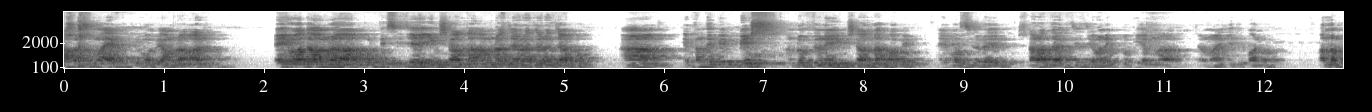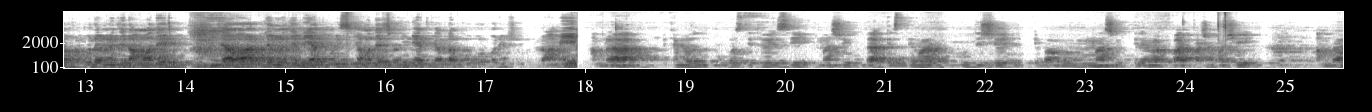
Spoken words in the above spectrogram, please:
আসার সময় একত্রিতভাবে আমরা আসব। এই ওয়াদা আমরা করতেছি যে ইনশাআল্লাহ আমরা যারা যারা যাব এখান থেকে বেশ লোকজন ইনশাআল্লাহ হবে। এই বছরে সারা যাচ্ছে যে অনেক লোকই আমরা জার্মানি যেতে পারব। আল্লাহ আলমের যেন আমাদের যাওয়ার জন্য যে নিয়াদ করেছি, আমাদের সহি নিয়াদকে আল্লাহ কবুল করে আমি আমরা এখানে উপস্থিত হয়েছি মাসিক ইজতেমার উদ্দেশ্যে এবং মাসিক তেলেমার পাশাপাশি আমরা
